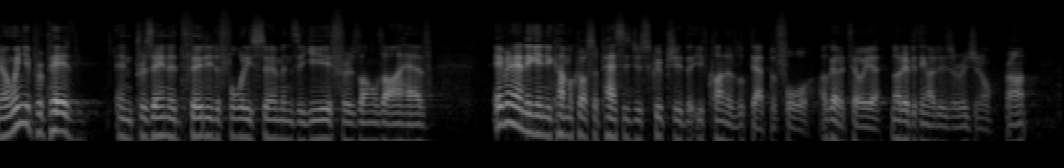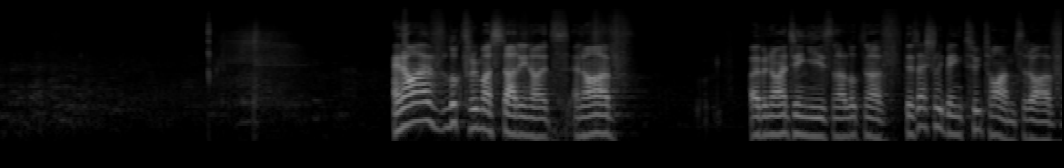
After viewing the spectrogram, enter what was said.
You know, when you prepared and presented 30 to 40 sermons a year for as long as I have, every now and again you come across a passage of scripture that you've kind of looked at before. I've got to tell you, not everything I do is original, right? And I've looked through my study notes and I've, over 19 years, and I looked and I've, there's actually been two times that I've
